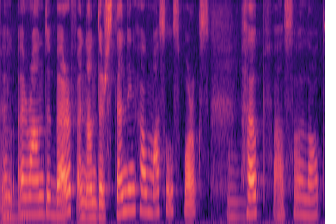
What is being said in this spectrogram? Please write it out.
a- around the birth and understanding how muscles works help also a lot.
